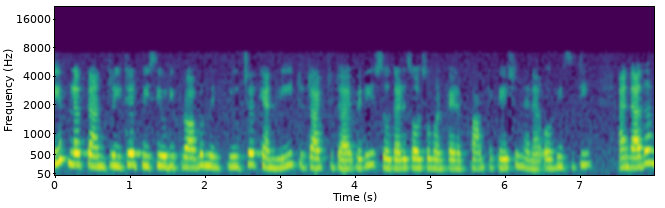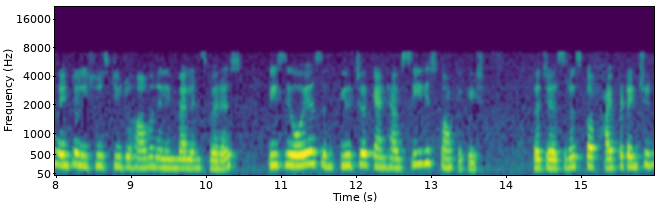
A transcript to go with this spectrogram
If left untreated, PCOD problem in future can lead to type 2 diabetes, so that is also one kind of complication and obesity and other mental issues due to hormonal imbalance whereas PCOS in future can have serious complications such as risk of hypertension,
